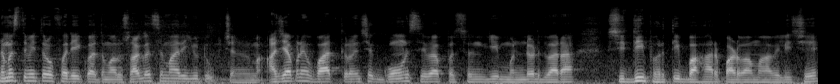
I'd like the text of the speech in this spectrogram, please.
નમસ્તે મિત્રો, ફરી એકવાર તમારું સ્વાગત છે મારી યુટ્યુબ ચેનલમાં. આજે આપણે વાત કરવાની છે ગૌણ સેવા પસંદગી મંડળ દ્વારા સીધી ભરતી બહાર પાડવામાં આવેલી છે.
